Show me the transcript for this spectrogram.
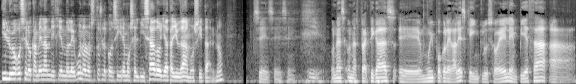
y luego se lo camelan diciéndole, bueno, nosotros le conseguiremos el visado, ya te ayudamos y tal, ¿no? Sí, sí, sí. Unas, unas prácticas eh, muy poco legales que incluso él empieza a,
